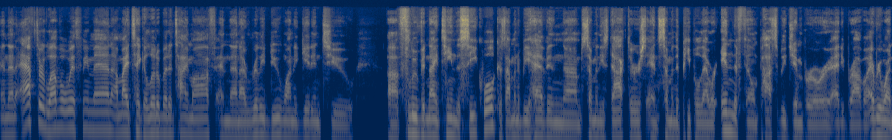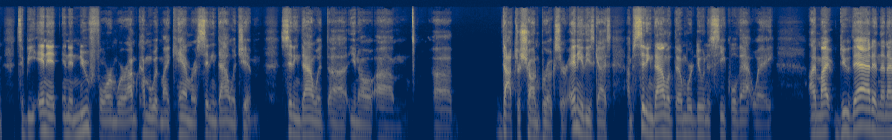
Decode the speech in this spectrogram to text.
and then after Level with Me, man, I might take a little bit of time off, and then I really do want to get into uh, Fluvid 19, the sequel, because I'm going to be having um, some of these doctors and some of the people that were in the film, possibly Jim Breuer, Eddie Bravo, everyone to be in it in a new form where I'm coming with my camera, sitting down with Jim, sitting down with, uh, you know, um, uh, Dr. Sean Brooks or any of these guys. I'm sitting down with them. We're doing a sequel that way. I might do that, and then I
